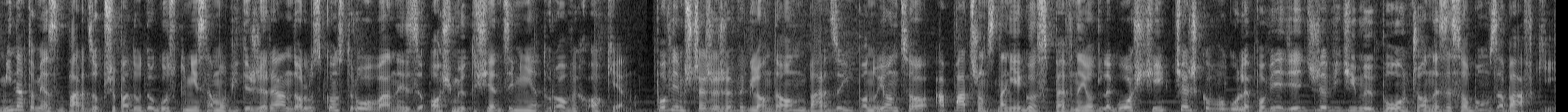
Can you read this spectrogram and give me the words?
Mi natomiast bardzo przypadł do gustu niesamowity żyrandol skonstruowany z 8000 miniaturowych okien. Powiem szczerze, że wygląda on bardzo imponująco, a patrząc na niego z pewnej odległości, ciężko w ogóle powiedzieć, że widzimy połączone ze sobą zabawki.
